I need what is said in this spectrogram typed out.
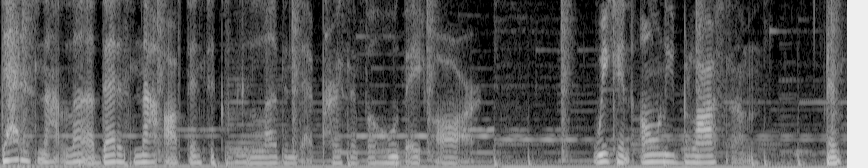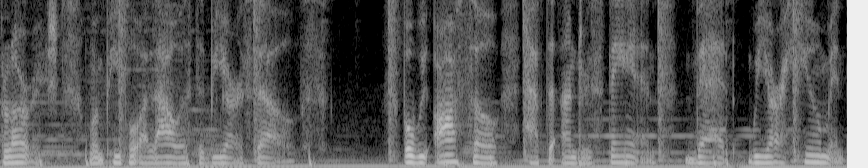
that is not love. That is not authentically loving that person for who they are. We can only blossom and flourish when people allow us to be ourselves. But we also have to understand that we are human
